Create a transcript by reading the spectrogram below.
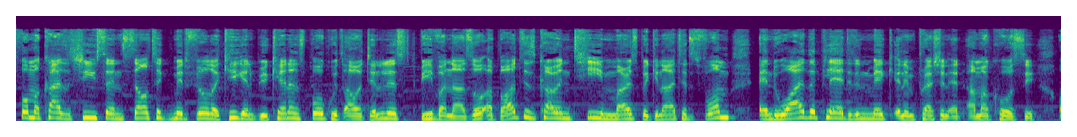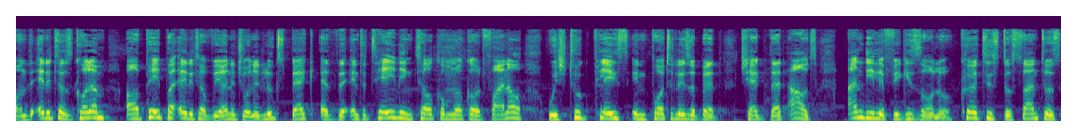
Former Kaizer Chiefs and Celtic midfielder Keegan Buchanan spoke with our journalist Biva Nazo about his current team, Maritzburg United's form, and why the player didn't make an impression at Amakosi. On the editor's column, our paper editor Vuyani Johnny looks back at the entertaining Telkom knockout final, which took place in Port Elizabeth. Check that out. Andy Lefiki Gizolo, Curtis Dos Santos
